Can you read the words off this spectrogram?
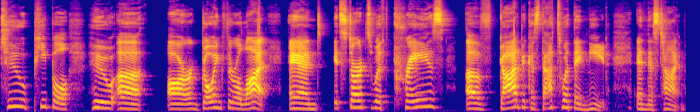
to people who uh, are going through a lot, and it starts with praise of God because that's what they need in this time.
